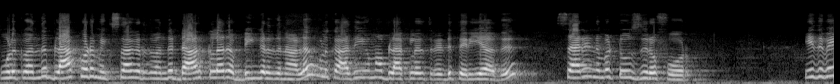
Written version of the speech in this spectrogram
உங்களுக்கு வந்து பிளாக்கோட மிக்ஸ் ஆகிறது வந்து டார்க் கலர் அப்படிங்கிறதுனால உங்களுக்கு அதிகமாக பிளாக் கலர் த்ரெட்டு தெரியாது. Saree number two zero four இதுவே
